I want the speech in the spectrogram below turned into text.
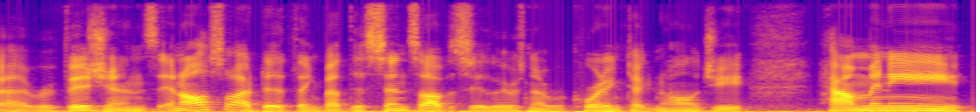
uh, revisions and also I have to think about this since obviously there's no recording technology how many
